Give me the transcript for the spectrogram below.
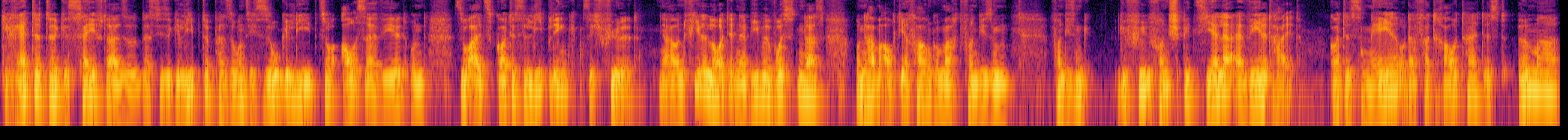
gerettete, gesavte, also dass diese geliebte Person sich so geliebt, so auserwählt und so als Gottes Liebling sich fühlt. Ja, und viele Leute in der Bibel wussten das und haben auch die Erfahrung gemacht von diesem, von diesem Gefühl von spezieller Erwähltheit. Gottes Nähe oder Vertrautheit ist immer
